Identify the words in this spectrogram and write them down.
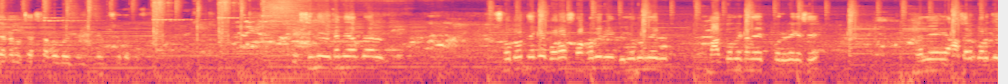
দেখানোর চেষ্টা করব, এই অ্যাকচুয়ালি এখানে আপনার ছোট থেকে বড় সকলেরই বিনোদনের মাধ্যম এখানে করে রেখেছে। মানে আসার পর যে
